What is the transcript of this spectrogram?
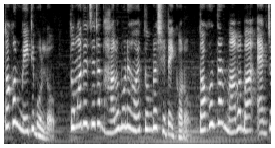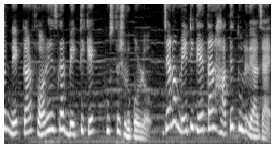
তখন মেয়েটি বলল, তোমাদের যেটা ভালো মনে হয় তোমরা সেটাই করো। তখন তার মা বাবা একজন নেককার ফরেজগার ব্যক্তিকে খুঁজতে শুরু করল, যেন মেয়েটিকে তার হাতে তুলে দেওয়া যায়।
